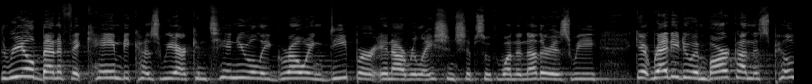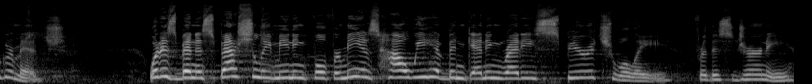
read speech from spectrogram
The real benefit came because we are continually growing deeper in our relationships with one another as we get ready to embark on this pilgrimage. What has been especially meaningful for me is how we have been getting ready spiritually for this journey.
